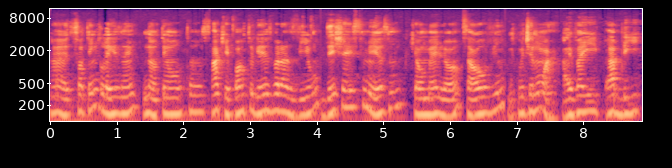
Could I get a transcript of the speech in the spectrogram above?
é, só tem inglês, né? Não, tem outras. Aqui, português, Brasil. Deixa esse mesmo, que é o melhor. Salve e continuar. Aí vai abrir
